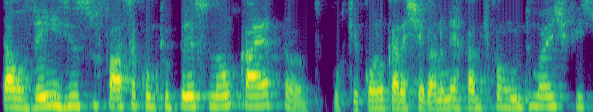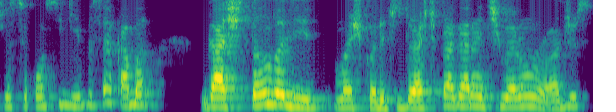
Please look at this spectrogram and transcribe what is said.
talvez isso faça com que o preço não caia tanto, porque quando o cara chegar no mercado fica muito mais difícil você conseguir, você acaba gastando ali uma escolha de draft para garantir o Aaron Rodgers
